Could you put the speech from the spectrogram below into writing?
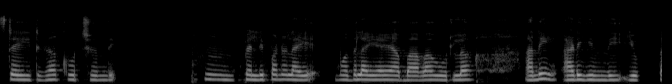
స్ట్రెయిట్‌గా కూర్చుంది. హ్మ్. పెళ్ళి పనులయ్యే మొదలయ్యాయా బావ ఊర్లో? అని అడిగింది యుక్త.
